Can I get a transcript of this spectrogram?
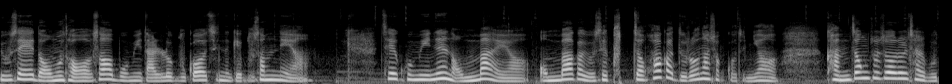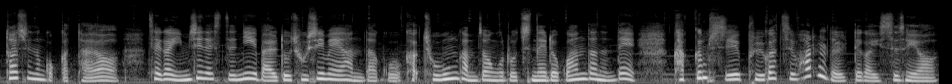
요새 너무 더워서 몸이 날로 무거워지는 게 무섭네요. 제 고민은 엄마예요. 엄마가 요새 부쩍 화가 늘어나셨거든요. 감정 조절을 잘 못하시는 것 같아요. 제가 임신했으니 말도 조심해야 한다고 가- 좋은 감정으로 지내려고 한다는데 가끔씩 불같이 화를 낼 때가 있으세요.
